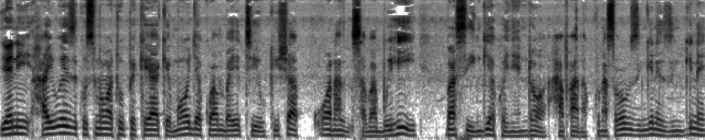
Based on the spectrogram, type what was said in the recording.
Yani haiwezi kusimama tu peke yake. Moja kwamba eti ukishaona sababu hii basi ingia kwenye ndoa. Hapana kuna sababu zingine zingine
